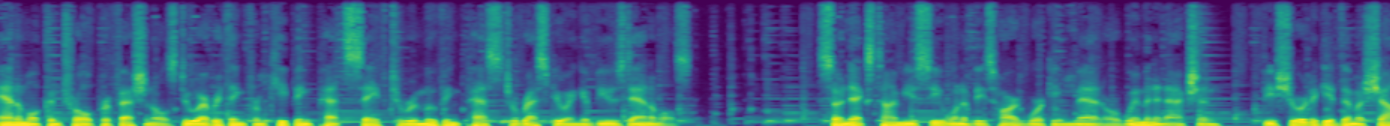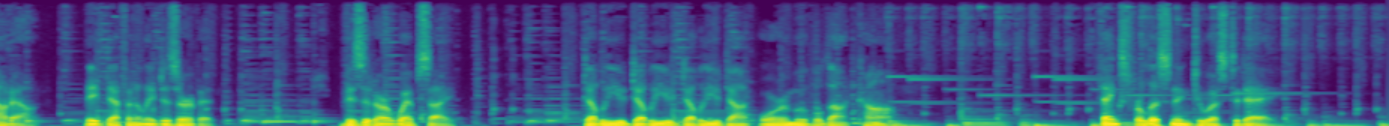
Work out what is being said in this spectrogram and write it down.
Animal control professionals do everything from keeping pets safe to removing pests to rescuing abused animals. So next time you see one of these hardworking men or women in action, be sure to give them a shout out, they definitely deserve it. Visit our website www.awremoval.com. Thanks for listening to us today.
